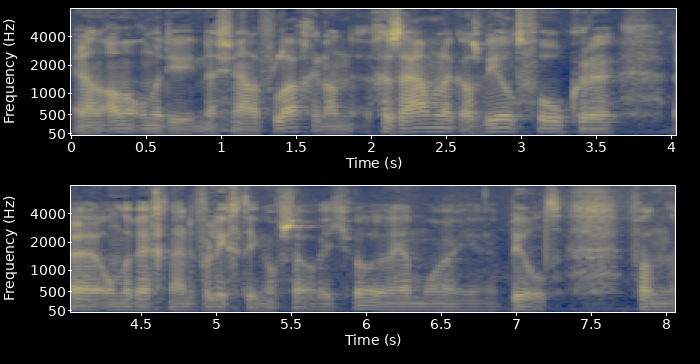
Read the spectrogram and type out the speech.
en dan allemaal onder die nationale vlag. En dan gezamenlijk als wereldvolkeren eh, onderweg naar de verlichting of zo. Weet je wel, een heel mooi eh, beeld van...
